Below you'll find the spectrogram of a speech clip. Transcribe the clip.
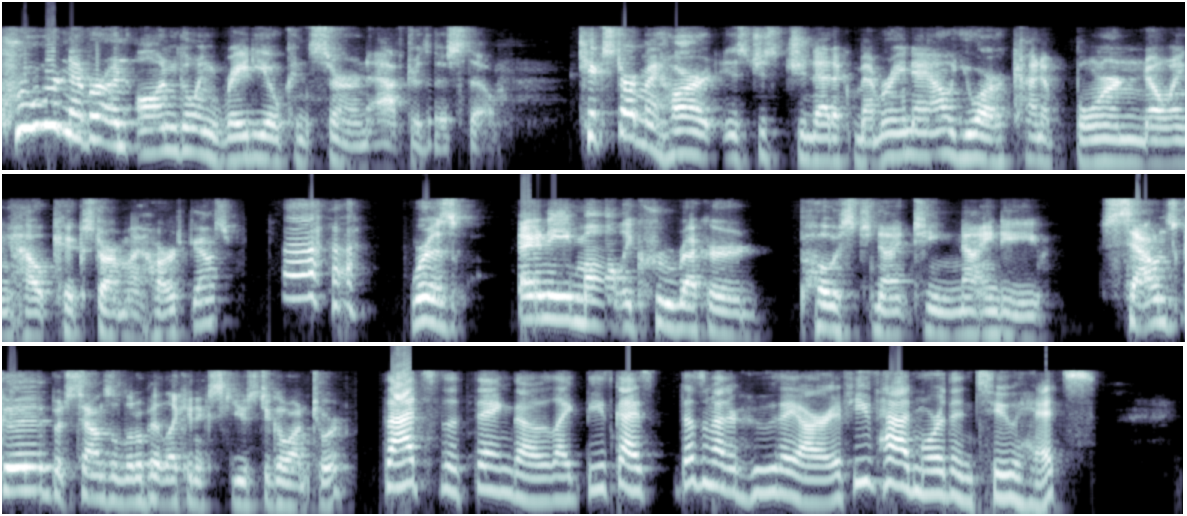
Crue were never an ongoing radio concern after this, though. Kickstart My Heart is just genetic memory now. You are kind of born knowing how Kickstart My Heart goes. Whereas any Motley Crue record post 1990 sounds good, but sounds a little bit like an excuse to go on tour. That's the thing though. Like these guys, doesn't matter who they are. If you've had more than two hits,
